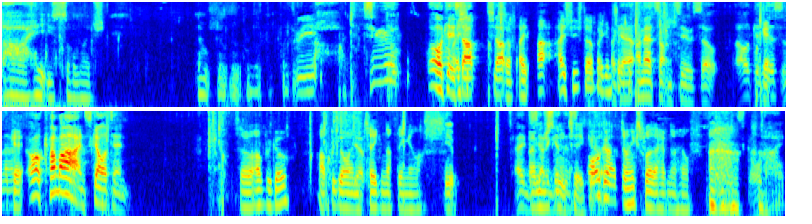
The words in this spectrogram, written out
Oh, I hate you so much. No, no, no, no. Three, two. Okay, stop, see stop. Stuff. I, I, I see stuff I can Okay, take. I'm at something too, so I'll get Okay, this and then. okay. Oh, come on, skeleton. So up we go. Up we go and Yep. take nothing else. I just I'm gotta just get gonna this. take. Oh god, don't explode, I have no health. this gold. Alright.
